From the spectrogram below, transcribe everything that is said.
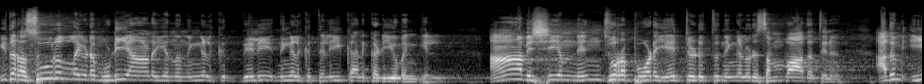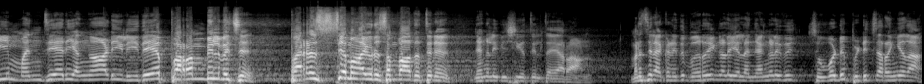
ഇത് റസൂലുള്ളയുടെ മുടിയാണ് എന്ന് നിങ്ങൾക്ക് തെളി നിങ്ങൾക്ക് തെളിയിക്കാൻ കഴിയുമെങ്കിൽ ആ വിഷയം നെഞ്ചുറപ്പോടെ ഏറ്റെടുത്ത് നിങ്ങളൊരു സംവാദത്തിന്. അതും ഈ മഞ്ചേരി അങ്ങാടിയിൽ ഇതേ പറമ്പിൽ വെച്ച് പരസ്യമായ ഒരു സംവാദത്തിന് ഞങ്ങൾ ഈ വിഷയത്തിൽ തയ്യാറാണ്. മനസ്സിലാക്കണം ഇത് വെറും കളിയല്ല. ഞങ്ങൾ ഇത് ചുവട് പിടിച്ചിറങ്ങിയതാ.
